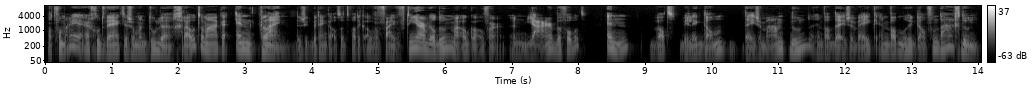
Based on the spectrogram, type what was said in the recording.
Wat voor mij erg goed werkt is om mijn doelen groot te maken en klein. Dus ik bedenk altijd wat ik over vijf of tien jaar wil doen, maar ook over een jaar bijvoorbeeld. En wat wil ik dan deze maand doen en wat deze week en wat moet ik dan vandaag doen?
